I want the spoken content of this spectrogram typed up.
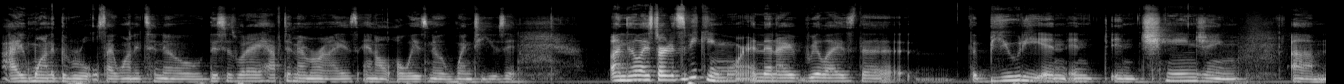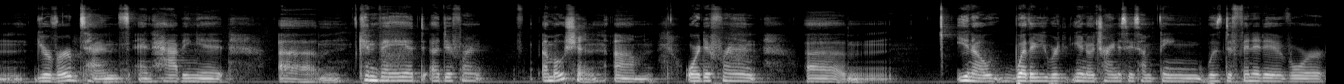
i wanted the rules. I wanted to know this is what i have to memorize and i'll always know when to use it. Until i started speaking more and then i realized the the beauty in in in changing um, your verb tense and having it um, convey a, a, different emotion um, or different um, you know whether you were you know trying to say something was definitive or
